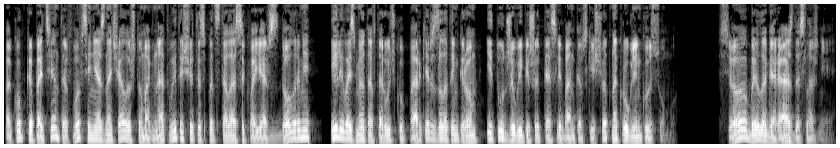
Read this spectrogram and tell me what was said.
Покупка патентов вовсе не означала, что магнат вытащит из-под стола саквояж с долларами или возьмет авторучку Паркер с золотым пером и тут же выпишет Тесле банковский счет на кругленькую сумму. Все было гораздо сложнее.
